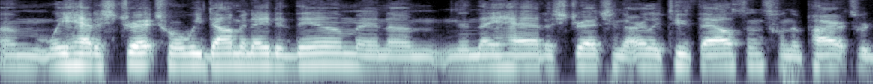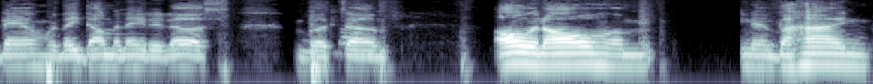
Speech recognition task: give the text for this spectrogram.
Um, we had a stretch where we dominated them, and um, and they had a stretch in the early 2000s when the Pirates were down where they dominated us. But um, all in all, um, you know, behind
